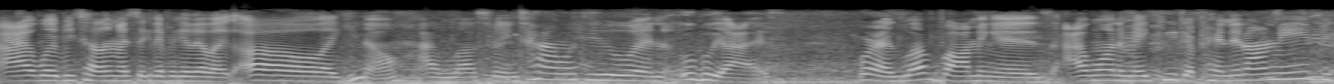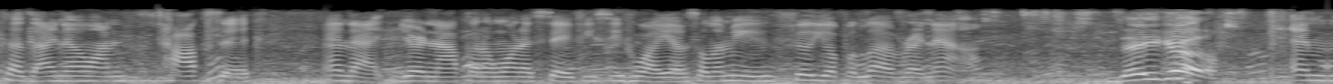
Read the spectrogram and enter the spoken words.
I would be telling my significant other like, oh, like you know, I love spending time with you and oogly eyes. Whereas love bombing is, I want to make you dependent on me because I know I'm toxic and that you're not gonna want to stay if you see who I am. So let me fill you up with love right now. There you go. And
